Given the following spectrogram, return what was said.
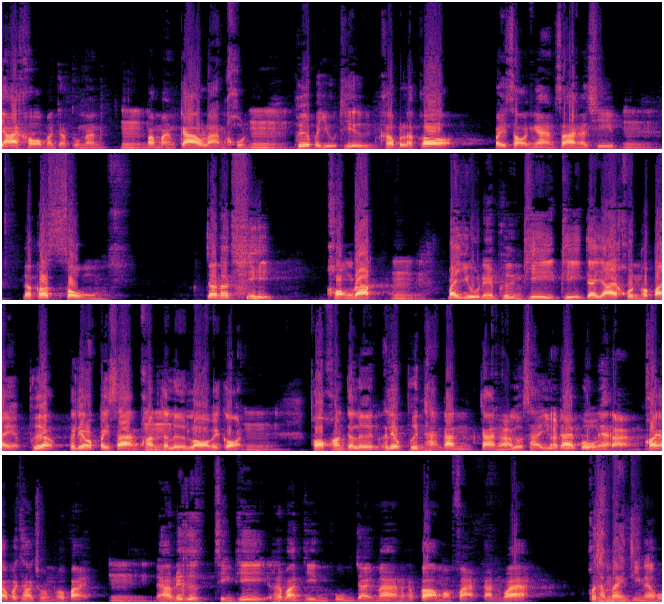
ย้ายเข้าออกมาจากตรงนั้นอืมประมาณ 9 ล้านคนอืมเพื่อไปอยู่ที่อื่นเข้าแล้วก็ไปสอนงานสร้างอาชีพอืมแล้วก็ส่งเจ้าหน้าที่ของรัฐอืมไปอยู่ในพื้นที่ที่จะย้ายคนเข้าไปอะเพื่อเขาเรียกว่าไปสร้างความอืมเจริญรอไว้ก่อนอืม พอความเจริญเขาเรียกว่าพื้นฐานการการครับอยู่อาศัยอยู่ได้ปุ๊บเนี่ยต่างๆค่อยเอาประชาชนเข้าไปอืมนะครับนี่คือสิ่งที่รัฐบาลจีนภูมิใจมากนะครับ ก็เอามาฝากกันว่าเขาทำได้จริงๆนะโห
